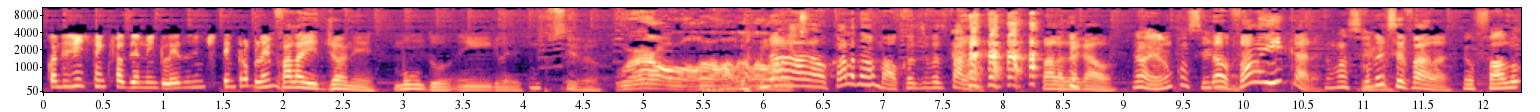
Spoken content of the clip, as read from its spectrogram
quando a gente tem que fazer no inglês, a gente tem problema. Fala aí, Johnny, mundo em inglês. Impossível. Não, não, não, fala normal, quando você for falar. fala, legal. Não, eu não consigo. Não, fala aí, cara. Não consigo. Como é que você fala? Eu falo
